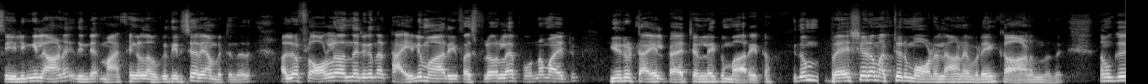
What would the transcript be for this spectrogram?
സീലിങ്ങിലാണ് ഇതിന്റെ മാറ്റങ്ങൾ നമുക്ക് തിരിച്ചറിയാൻ പറ്റുന്നത്. അതുപോലെ ഫ്ലോറിൽ വന്നിരിക്കുന്ന ടൈൽ മാറി ഫസ്റ്റ് ഫ്ലോറിലെ പൂർണമായിട്ടും ഈ ഒരു ടൈൽ പാറ്റേണിലേക്ക് മാറിയിട്ടോ. ഇതും ബ്രേഷ്യയുടെ മറ്റൊരു മോഡലാണ് ഇവിടെയും കാണുന്നത്. നമുക്ക്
